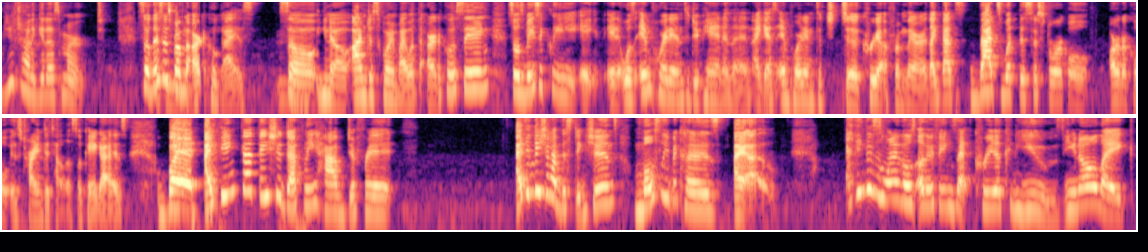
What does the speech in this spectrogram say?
You trying to get us murked. so. This is from the article, guys. Mm-hmm. So you know, I'm just going by what the article is saying. So it's basically it, it was imported into Japan, and then I guess imported into to Korea from there. Like that's that's what this historical article is trying to tell us. Okay, guys. But I think that they should definitely have different. I think they should have distinctions, mostly because I. I think this is one of those other things that Korea could use. You know, like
